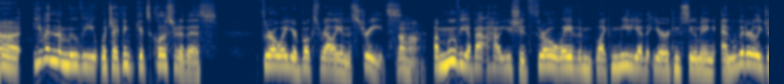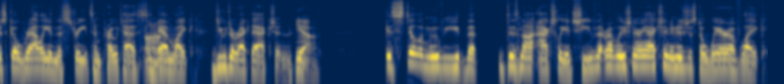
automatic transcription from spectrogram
Uh, even the movie, which I think gets closer to this, throw away your books, rally in the streets. Uh-huh. a movie about how you should throw away the like media that you're consuming and literally just go rally in the streets and protest Uh-huh. and like do direct action Yeah. is still a movie that does not actually achieve that revolutionary action and is just aware of like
